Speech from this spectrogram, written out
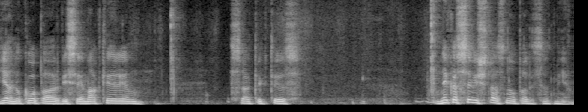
Jā, nu kopā ar visiem aktieriem satikties. Nekas sevišķi tās nav palicis atmiņā.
